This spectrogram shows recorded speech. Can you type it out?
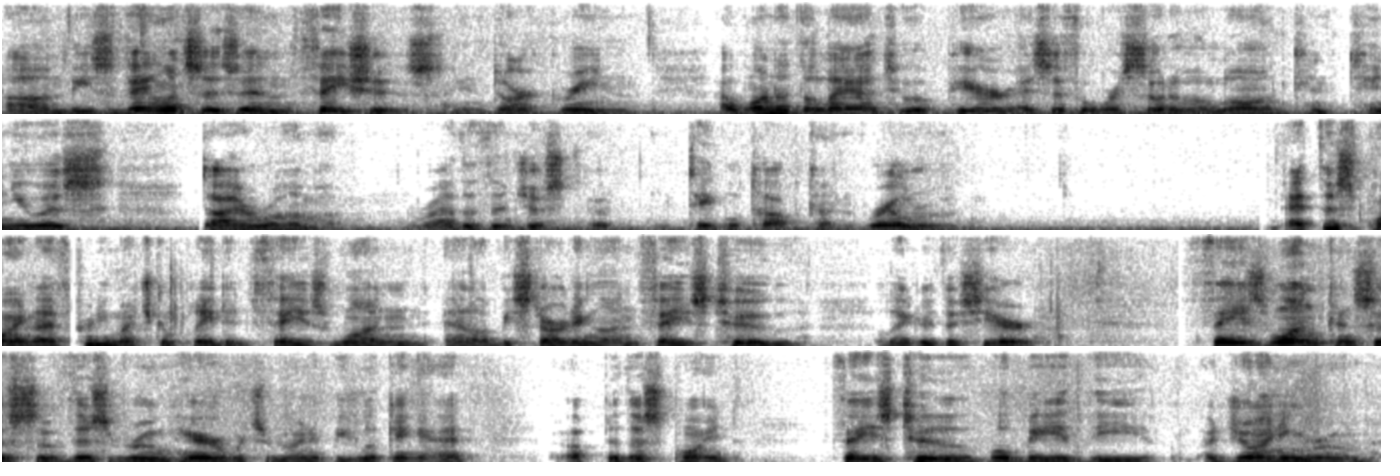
um, these valences and fascias in dark green. I wanted the layout to appear as if it were sort of a long, continuous diorama, rather than just a tabletop kind of railroad. At this point, I've pretty much completed phase one, and I'll be starting on phase two later this year. Phase one consists of this room here, which we're going to be looking at. Up to this point, phase two will be the adjoining room,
